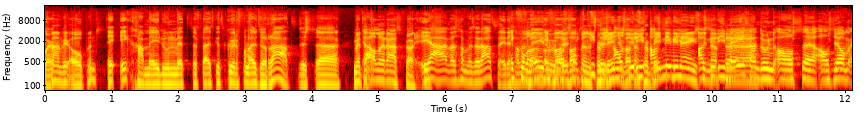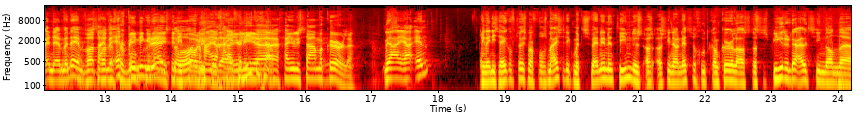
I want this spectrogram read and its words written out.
ijsbaan weer opent. Ik, ik ga meedoen met de fluitkettkeuren vanuit de raad. Dus eh, Met ja. alle raadsfracties. Ja, we gaan met de raadsleden Ik gaan we meedoen. vond- Dus- wat een verbinding, als wat een jullie, als verbinding jullie, ineens. als jullie dat, mee eh, gaan doen als, uh, als Jelmer en de M&M, Wat, zijn wat we een echt verbinding ineens in die politiek. Gaan je jullie, eh, gaan jullie samen curlen. Ja, ja, en... Ik weet niet zeker of het zo is, maar volgens mij zit ik met Sven in een team. Dus als, als je nou net zo goed kan curlen als dat zijn spieren eruit zien, dan, eh,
